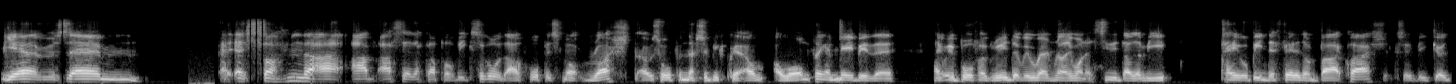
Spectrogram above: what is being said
Yeah, it was. Um, it's something that I, I, I said a couple of weeks ago that I hope it's not rushed. I was hoping this would be quite a, a long thing, and maybe the I think we both agreed that we wouldn't really want to see the WWE title being defended on Backlash because it'd be good.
